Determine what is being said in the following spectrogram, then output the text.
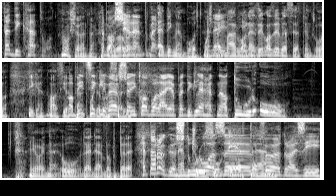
pedig hát van. Most jelent meg. Hát most az, jelent meg. Eddig nem volt, most hát meg már van, ezért, azért beszéltünk róla. Igen, az jött A bicikli verseny kabalája pedig lehetne a Tour O. Jaj, ne, ó, de ne, bele, Hát a rögös nem túró az értem. földrajzi,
